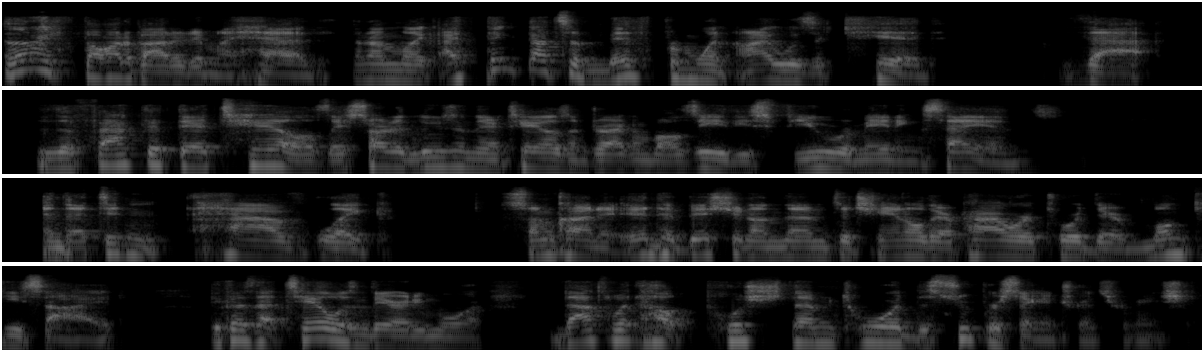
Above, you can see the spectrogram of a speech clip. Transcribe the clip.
And then I thought about it in my head, and I'm like, I think that's a myth from when I was a kid that the fact that their tails, they started losing their tails in Dragon Ball Z, these few remaining Saiyans, and that didn't have like some kind of inhibition on them to channel their power toward their monkey side because that tail wasn't there anymore. That's what helped push them toward the Super Saiyan transformation.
